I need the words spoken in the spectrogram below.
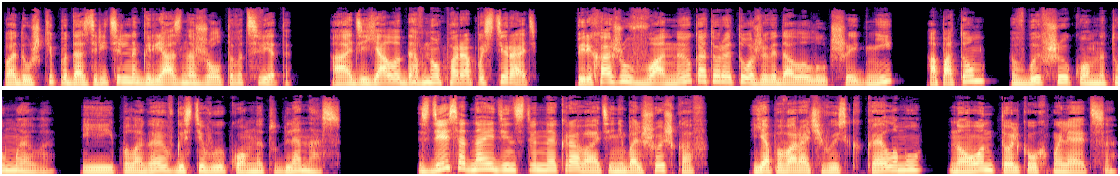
Подушки подозрительно грязно-желтого цвета, а одеяло давно пора постирать. Перехожу в ванную, которая тоже видала лучшие дни, а потом в бывшую комнату Мэла и, полагаю, в гостевую комнату для нас. Здесь одна единственная кровать и небольшой шкаф. Я поворачиваюсь к Кэллому, но он только ухмыляется.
